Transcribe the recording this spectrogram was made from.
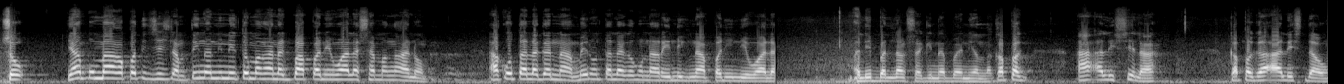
So, yan po mga kapatid sa Islam. Tingnan ninyo ito mga nagpapaniwala sa mga ano. Ako talaga na, mayroon talaga akong narinig na paniniwala. Maliban lang sa ginabayan ni Allah. Kapag aalis sila, kapag aalis daw,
